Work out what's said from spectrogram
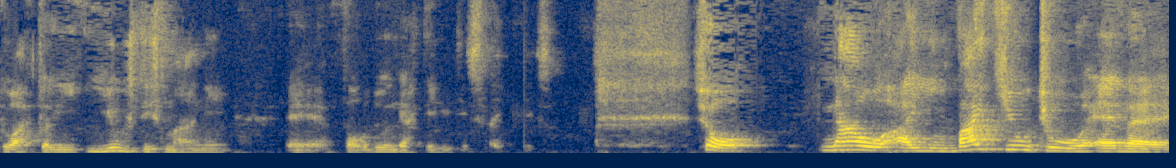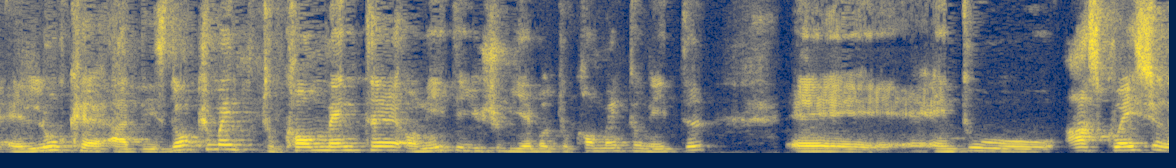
to actually use this money uh, for doing activities like this. So now I invite you to have a, a, look at this document, to comment on it. You should be able to comment on it uh, and to ask questions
